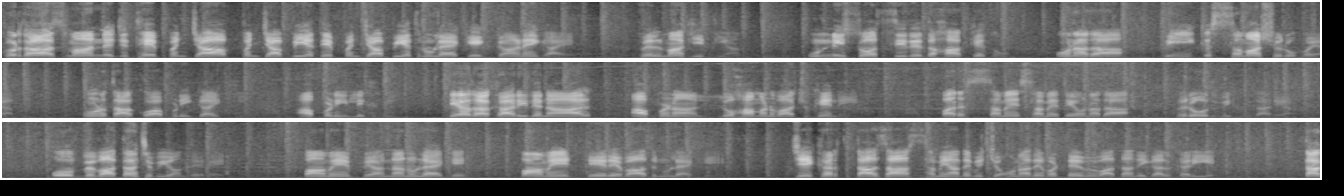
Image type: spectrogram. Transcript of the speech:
ਗੁਰਦਾਸ ਮਾਨ ਨੇ ਜਿੱਥੇ ਪੰਜਾਬ, ਪੰਜਾਬੀ ਅਤੇ ਪੰਜਾਬੀਅਤ ਨੂੰ ਲੈ ਕੇ ਗਾਣੇ ਗਾਏ, ਫਿਲਮਾਂ ਕੀਤੀਆਂ 1980 ਦੇ ਦਹਾਕੇ ਤੋਂ ਉਹਨਾਂ ਦਾ ਪੀਕ ਸਮਾਂ ਸ਼ੁਰੂ ਹੋਇਆ। ਹੁਣ ਤੱਕ ਉਹ ਆਪਣੀ ਗਾਇਕੀ, ਆਪਣੀ ਲਿਖਣੀ, ਤੇ ਅਦਾਕਾਰੀ ਦੇ ਨਾਲ ਆਪਣਾ ਲੋਹਾ ਮਨਵਾ ਚੁੱਕੇ ਨੇ। ਪਰ ਸਮੇਂ-ਸਮੇਂ ਤੇ ਉਹਨਾਂ ਦਾ ਵਿਰੋਧ ਵੀ ਹੁੰਦਾ ਰਿਹਾ। ਉਹ ਵਿਵਾਦਾਂ 'ਚ ਵੀ ਆਉਂਦੇ ਰਹੇ। ਭਾਵੇਂ ਬਿਆਨਾਂ ਨੂੰ ਲੈ ਕੇ, ਭਾਵੇਂ ਡੇਰੇਵਾਦ ਨੂੰ ਲੈ ਕੇ। ਜੇਕਰ ਤਾਜ਼ਾ ਸਮਿਆਂ ਦੇ ਵਿੱਚ ਉਹਨਾਂ ਦੇ ਵੱਡੇ ਵਿਵਾਦਾਂ ਦੀ ਗੱਲ ਕਰੀਏ, ਤਾਂ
